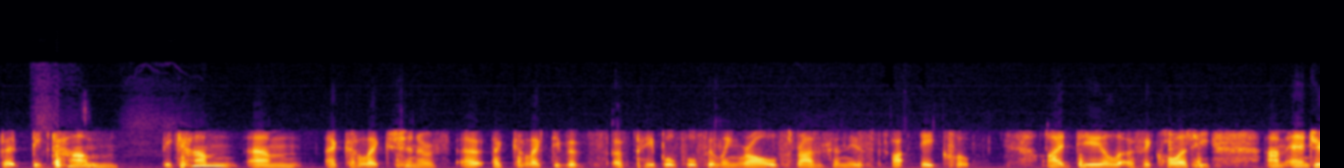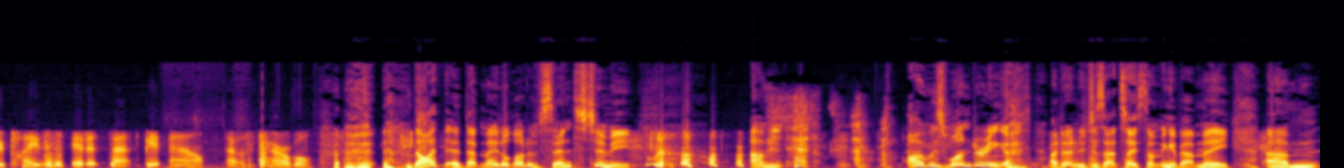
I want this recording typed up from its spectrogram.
but become become um, a collection of a, a collective of, of people fulfilling roles rather than this uh, equal ideal of equality. Um, Andrew, please edit that bit out. That was terrible. that made a lot of sense to me. Um, I was wondering. I don't know. Does that say something about me? Um,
